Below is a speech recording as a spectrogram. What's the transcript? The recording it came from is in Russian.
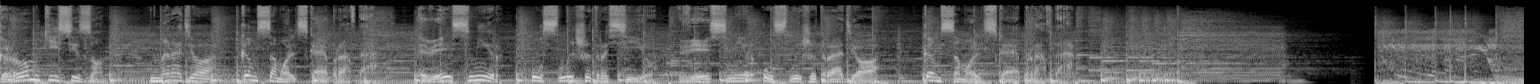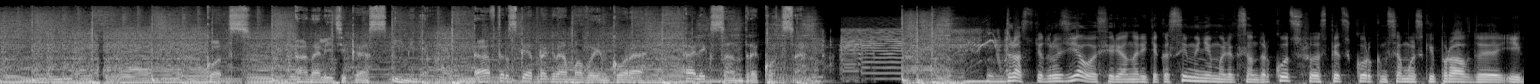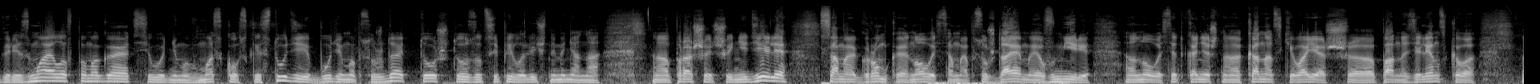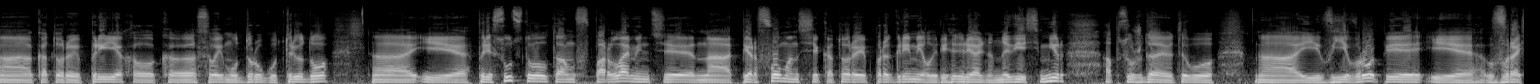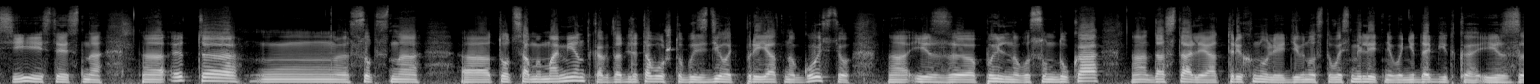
Громкий сезон на радио «Комсомольская правда». Весь мир услышит Россию. Весь мир услышит радио «Комсомольская правда». КОЦ. Аналитика с именем. Авторская программа военкора Александра Котца. Здравствуйте, друзья! В эфире «Аналитика с именем» Александр Коц, спецкор «Комсомольской правды», Игорь Измайлов помогает. Сегодня мы в московской студии будем обсуждать то, что зацепило лично меня на а, прошедшей неделе. Самая громкая новость, самая обсуждаемая в мире а, новость – это, конечно, канадский вояж а, пана Зеленского, который приехал к своему другу Трюдо и присутствовал там в парламенте на перформансе, который прогремел смотрел реально на весь мир, обсуждают его а, и в Европе, и в России, естественно. А, это, собственно, а, тот самый момент, когда для того, чтобы сделать приятно гостю, из пыльного сундука достали, оттряхнули 98-летнего недобитка из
